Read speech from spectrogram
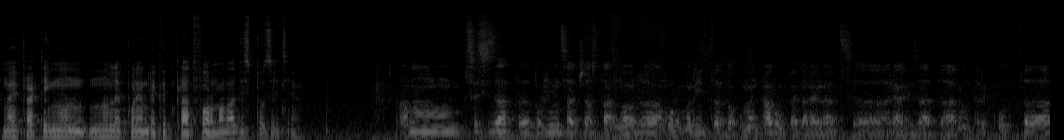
Noi, practic, nu, nu le punem decât platforma la dispoziție. Am sesizat dorința aceasta lor, am urmărit documentarul pe care l-ați uh, realizat anul trecut uh,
